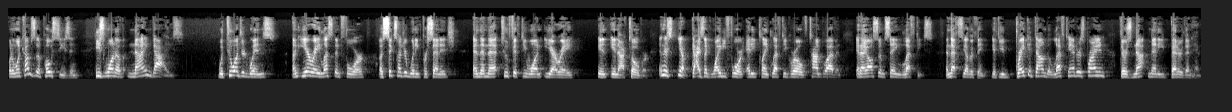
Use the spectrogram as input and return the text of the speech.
But when it comes to the postseason, he's one of nine guys with 200 wins, an ERA less than four, a 600 winning percentage, and then that 251 ERA in, in October. And there's, you know, guys like Whitey Ford, Eddie Plank, Lefty Grove, Tom Glavine. And I also am saying lefties. And that's the other thing. If you break it down to left handers, Brian, there's not many better than him.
